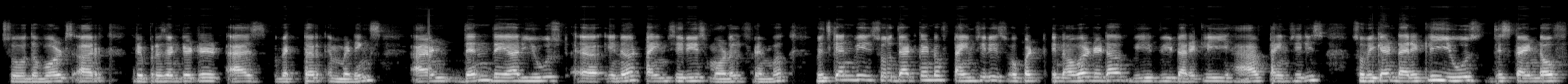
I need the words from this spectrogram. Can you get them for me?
So the words are represented as vector embeddings and then they are used uh, in a time series model framework which can be so that kind of time series oh, but in our data we we directly have time series. So we can directly use this kind of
